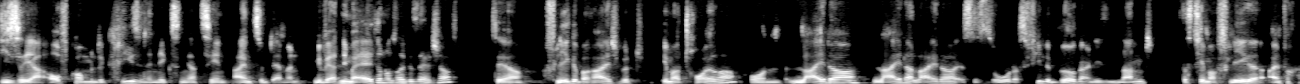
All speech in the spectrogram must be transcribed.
diese ja aufkommende Krise in den nächsten Jahrzehnten einzudämmen. Wir werden immer älter in unserer Gesellschaft. Der Pflegebereich wird immer teurer und leider, leider, leider ist es so, dass viele Bürger in diesem Land das Thema Pflege einfach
